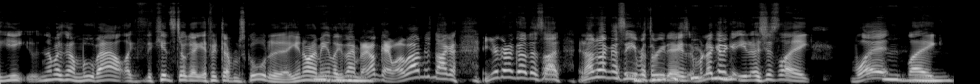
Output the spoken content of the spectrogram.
you, nobody's gonna move out. Like the kids still got to get picked up from school today. You know what I mean? Like, I'm like, Mhm. okay, well, I'm just not gonna, and you're gonna go this side, and I'm not gonna see you for three days, and we're not gonna get. You know, it's just like what? Like, Mhm.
